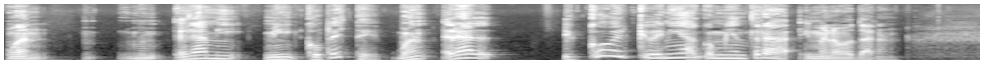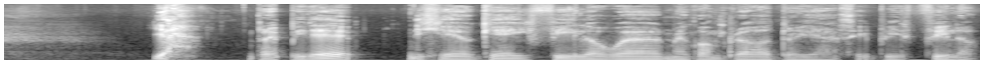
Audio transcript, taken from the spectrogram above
Bueno, era mi, mi copete, era el, el cover que venía con mi entrada y me lo botaron. Ya, respiré, dije, ok, filo, weón, me compro otro y así, filo.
